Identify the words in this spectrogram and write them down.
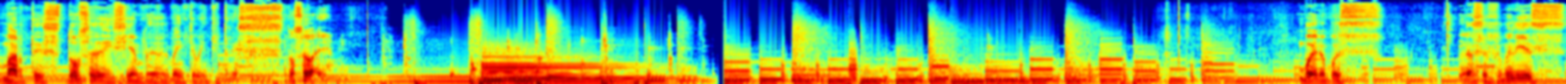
Martes 12 de diciembre del 2023. No se vaya. Bueno, pues las efemérides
